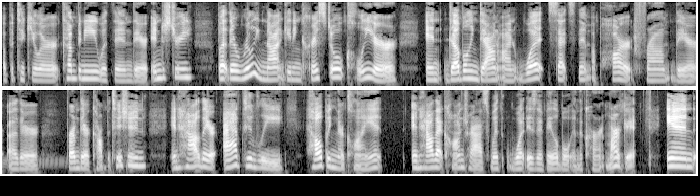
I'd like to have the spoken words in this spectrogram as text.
a particular company within their industry, but they're really not getting crystal clear and doubling down on what sets them apart from their other from their competition and how they're actively helping their client and how that contrasts with what is available in the current market. And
